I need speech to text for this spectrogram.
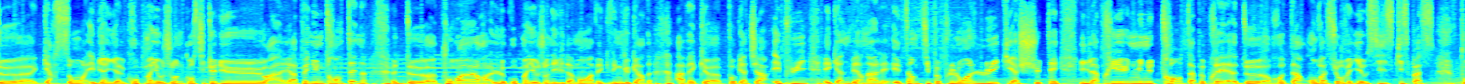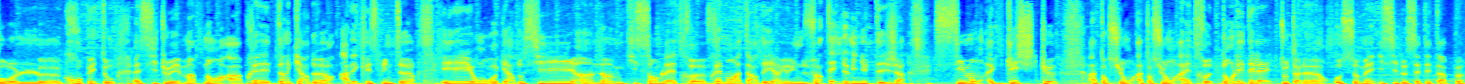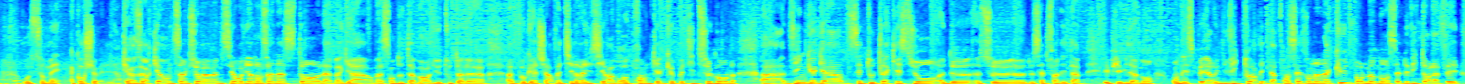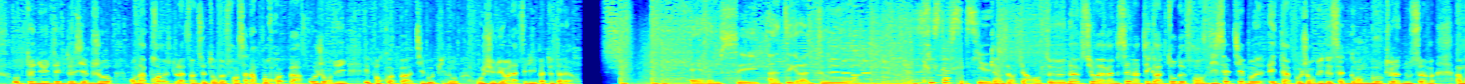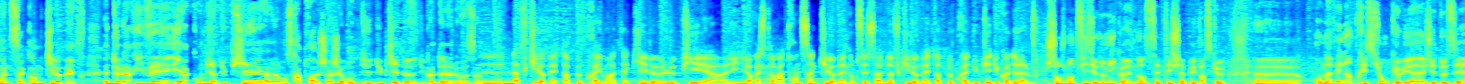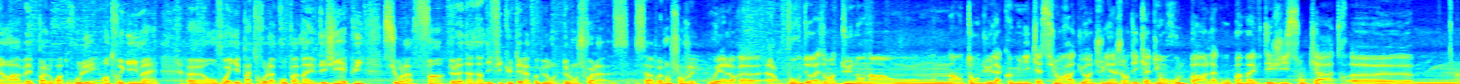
de garçons, eh bien il y a le groupe maillot jaune constitué du à peine une trentaine de coureurs. Le groupe maillot jaune évidemment avec Vingegaard, avec Pogacar et puis Egan Bernal est un petit peu plus loin. Lui qui a chuté, il a pris une minute 30 à peu près de retard. On va surveiller aussi ce qui se passe pour le groupe Eto euh, situé maintenant à près d'un quart d'heure avec les sprinters et on regarde aussi un homme qui semble être euh, vraiment attardé à une vingtaine de minutes déjà. Simon Geschke. Attention, attention à être dans les délais tout à l'heure au sommet ici de cette étape, au sommet à Courchevel. 15h45 sur RMC, revient dans un instant. La bagarre va sans doute avoir lieu tout à l'heure. Euh, Pogacar va-t-il réussir à reprendre quelques petites secondes? À Vingegaard C'est toute la question de, ce, de cette fin d'étape. Et puis évidemment, on espère une victoire d'étape française. On n'en a qu'une pour le moment, celle de Victor Lafay, obtenue dès le deuxième jour. On approche de la fin de ce Tour de France. Alors pourquoi pas aujourd'hui et pourquoi pas Thibaut Pinot ou Julien Alaphilippe? À tout à l'heure. RMC Intégral Tour. Christophe Cessieux. 15h49 sur RMC, l'intégral Tour de France, 17e étape aujourd'hui de cette grande boucle. Nous sommes à moins de 50 km de l'arrivée et à combien du pied Euh, On se rapproche, hein, Jérôme, du, du pied de- du col de la Lose. Euh, 9 km à peu près. Ils vont attaquer le, le pied. À, allez, il leur restera 35 km. Donc c'est ça, 9 km à peu près du pied du col de la Lose. Changement de physionomie quand même dans cette échappée parce que euh, on avait l'impression que les AG2R avaient pas le droit de rouler entre guillemets. Euh, on voyait pas trop la Groupama FDJ et puis sur la fin de la dernière difficulté, la côte de Lon- de Longefoy, là, c- ça a vraiment changé. Oui, alors, euh, alors pour deux raisons. D'une, on a, entendu la communication radio hein, de Julien Jordi qui a dit on roule pas. La Groupama FDJ sont quatre. Euh,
